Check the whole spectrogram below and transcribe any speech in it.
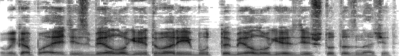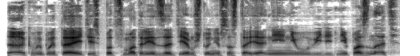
Вы копаетесь в биологии тварей, будто биология здесь что-то значит. Так вы пытаетесь подсмотреть за тем, что не в состоянии ни увидеть, ни познать?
